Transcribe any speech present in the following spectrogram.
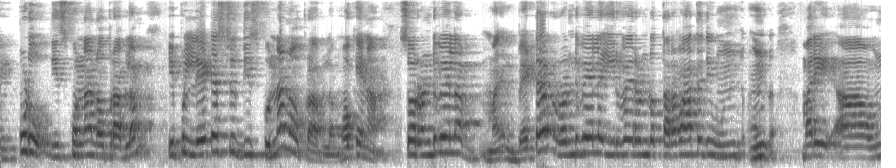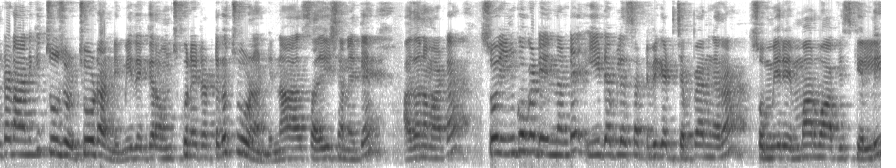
ఎప్పుడు తీసుకున్నా నో ప్రాబ్లం ఇప్పుడు లేటెస్ట్ తీసుకున్నా నో ప్రాబ్లం ఓకేనా సో రెండు వేల బెటర్ రెండు వేల ఇరవై రెండు తర్వాతది మరి ఉండడానికి చూ చూడండి. మీ దగ్గర ఉంచుకునేటట్టుగా చూడండి. నా సజెషన్ అయితే అదనమాట. సో ఇంకొకటి ఏంటంటే ఈడబ్ల్యూ సర్టిఫికేట్ చెప్పాను కదా. సో మీరు ఎంఆర్ఓ ఆఫీస్కి వెళ్ళి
